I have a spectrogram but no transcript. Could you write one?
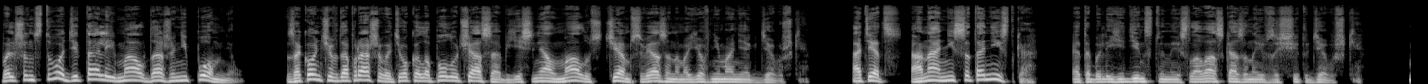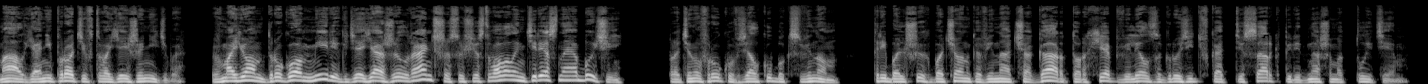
Большинство деталей Мал даже не помнил. Закончив допрашивать, около получаса объяснял Малу, с чем связано мое внимание к девушке. «Отец, она не сатанистка. Это были единственные слова, сказанные в защиту девушки. «Мал, я не против твоей женитьбы. В моем другом мире, где я жил раньше, существовал интересный обычай». Протянув руку, взял кубок с вином. Три больших бочонка вина Чагар Торхеп велел загрузить в Каттисарк перед нашим отплытием.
